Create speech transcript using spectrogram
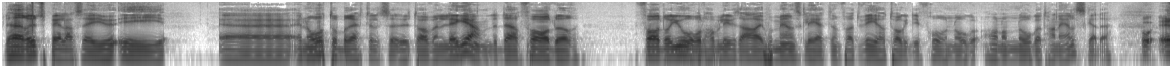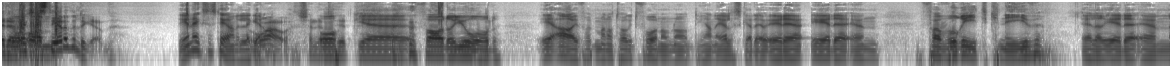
det här utspelar sig ju i eh, en återberättelse utav en legend där fader, fader jord har blivit arg på mänskligheten för att vi har tagit ifrån något, honom något han älskade. Och är det en existerande legend? Det är en existerande legend. Wow, och eh, fader jord är arg för att man har tagit ifrån honom någonting han älskade. Är det, är det en favoritkniv eller är det en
